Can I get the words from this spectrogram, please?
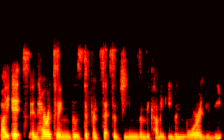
by it inheriting those different sets of genes and becoming even more unique.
